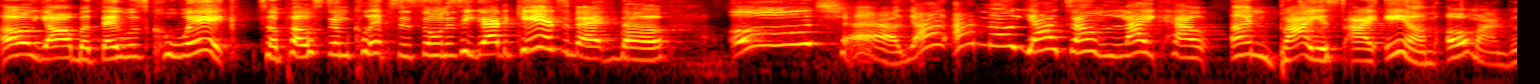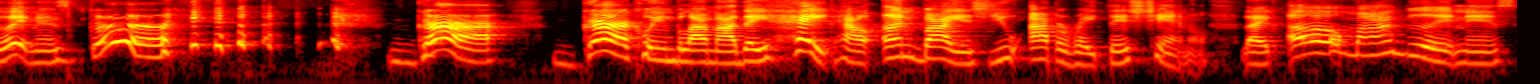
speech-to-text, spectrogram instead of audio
Oh, y'all, but they was quick to post them clips as soon as he got the kids back, though. Oh, child. Y'all, I know y'all don't like how unbiased I am. Oh my goodness, girl. girl. Girl, Queen BlahMa, they hate how unbiased you operate this channel. Like, oh my goodness.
